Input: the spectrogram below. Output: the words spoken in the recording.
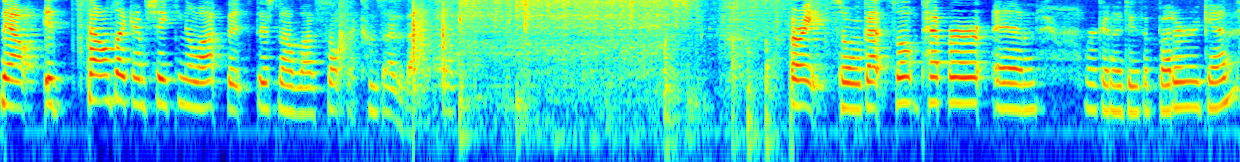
Now, it sounds like I'm shaking a lot, but there's not a lot of salt that comes out of that. So. All right, so we've got salt pepper, and we're gonna do the butter again.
